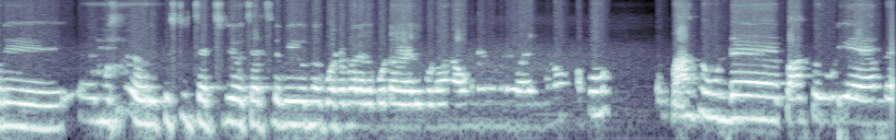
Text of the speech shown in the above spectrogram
ஒரு முஸ் ஒரு கிறிஸ்டின் சர்ச்லயோ சர்ச்சில் போய் ஒன்று போட்ட மாதிரி அதை போட்டால் வயல் போடுவாங்க அவங்க நேரம் வயல் போனோம் அப்போ பார்க்க உண்ட பார்க்கக்கூடிய அந்த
